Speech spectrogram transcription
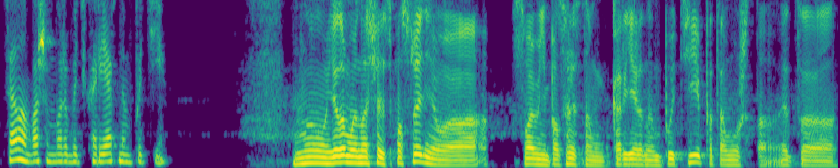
в целом вашем, может быть, карьерном пути. Ну, я думаю, начать с последнего, с вами непосредственном карьерном пути, потому что это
